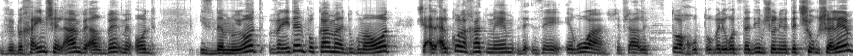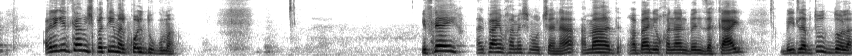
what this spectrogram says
ובחיים של עם בהרבה מאוד הזדמנויות, ואני אתן פה כמה דוגמאות שעל כל אחת מהן זה, זה אירוע שאפשר לפתוח אותו ולראות צדדים שונים, לתת שיעור שלם, אבל אני אגיד כמה משפטים על כל דוגמה. לפני 2,500 שנה עמד רבן יוחנן בן זכאי בהתלבטות גדולה.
